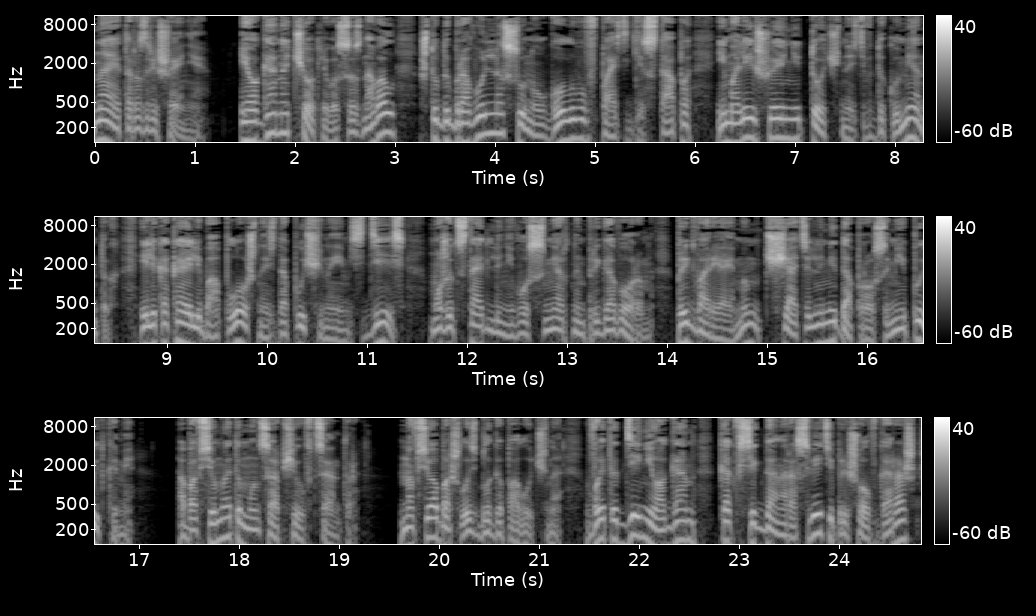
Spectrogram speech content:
на это разрешение. Иоганн отчетливо сознавал, что добровольно сунул голову в пасть гестапо, и малейшая неточность в документах или какая-либо оплошность, допущенная им здесь, может стать для него смертным приговором, предваряемым тщательными допросами и пытками. Обо всем этом он сообщил в центр. Но все обошлось благополучно. В этот день Иоганн, как всегда на рассвете, пришел в гараж,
